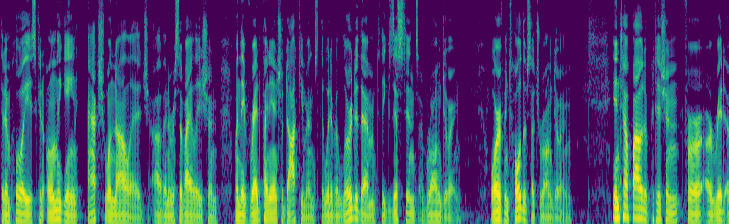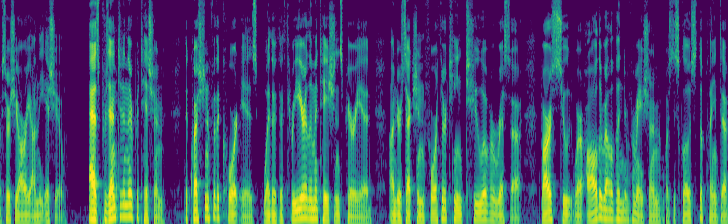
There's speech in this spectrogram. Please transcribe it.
that employees can only gain actual knowledge of an ERISA violation when they've read financial documents that would have alerted them to the existence of wrongdoing or have been told of such wrongdoing, Intel filed a petition for a writ of certiorari on the issue. As presented in their petition, the question for the court is whether the three year limitations period under Section 413.2 of ERISA bars suit where all the relevant information was disclosed to the plaintiff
